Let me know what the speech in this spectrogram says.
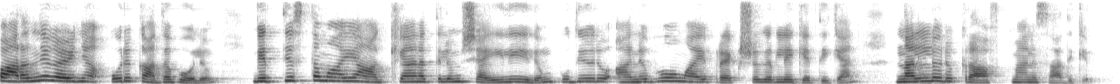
പറഞ്ഞു കഴിഞ്ഞ ഒരു കഥ പോലും വ്യത്യസ്തമായ ആഖ്യാനത്തിലും ശൈലിയിലും പുതിയൊരു അനുഭവമായി പ്രേക്ഷകരിലേക്ക് എത്തിക്കാൻ നല്ലൊരു ക്രാഫ്റ്റ്മാന് സാധിക്കും.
